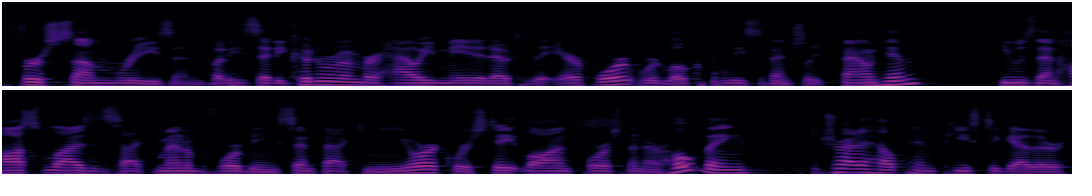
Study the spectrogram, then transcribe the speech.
for some reason. But he said he couldn't remember how he made it out to the airport, where local police eventually found him. He was then hospitalized in Sacramento before being sent back to New York, where state law enforcement are hoping to try to help him piece together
